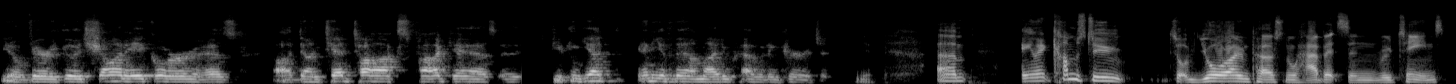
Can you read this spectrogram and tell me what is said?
you know very good. Shawn Achor has uh, done TED Talks, podcasts. If you can get any of them, I do, I would encourage it. Yeah. Um, when it comes to sort of your own personal habits and routines,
